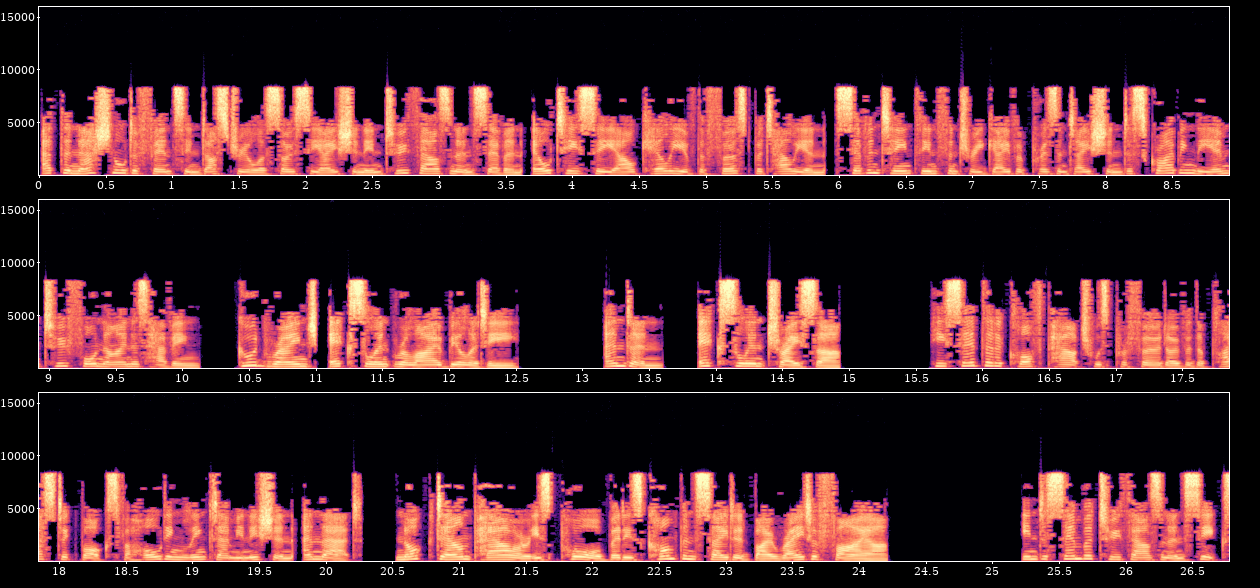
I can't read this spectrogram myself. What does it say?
At the National Defense Industrial Association in 2007, LTC Al Kelly of the 1st Battalion, 17th Infantry gave a presentation describing the M249 as having good range, excellent reliability, and an excellent tracer. He said that a cloth pouch was preferred over the plastic box for holding linked ammunition, and that Knockdown power is poor but is compensated by rate of fire. In December 2006,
